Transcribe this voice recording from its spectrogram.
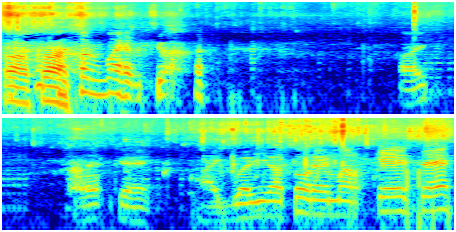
Qua, qua. Ormai arriva. Vai. Ok. Vai, guadinatore marchese.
